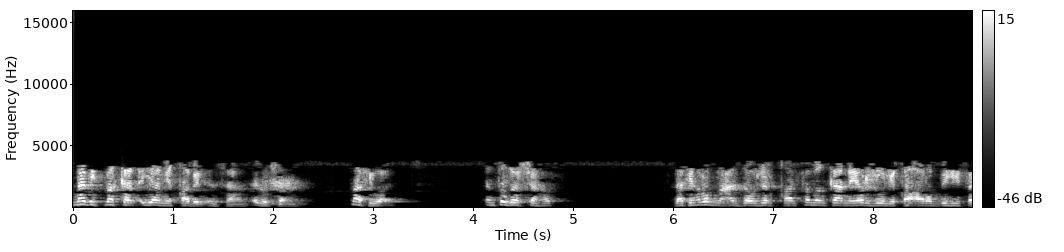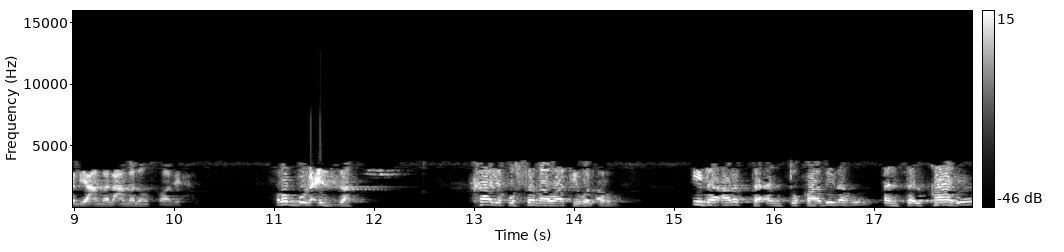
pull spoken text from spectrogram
ما بيتمكن أيام يقابل إنسان له شأن. ما في وقت. انتظر شهر. لكن ربنا عز وجل قال فمن كان يرجو لقاء ربه فليعمل عملا صالحا. رب العزة خالق السماوات والأرض. إذا أردت أن تقابله أن تلقاه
